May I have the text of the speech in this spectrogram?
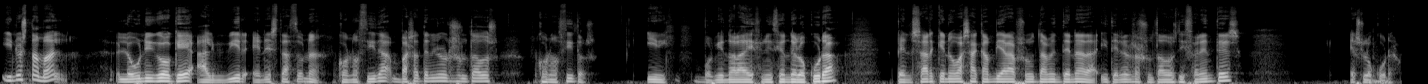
Y no está mal. Lo único que al vivir en esta zona conocida vas a tener los resultados conocidos. Y volviendo a la definición de locura, pensar que no vas a cambiar absolutamente nada y tener resultados diferentes es locura.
